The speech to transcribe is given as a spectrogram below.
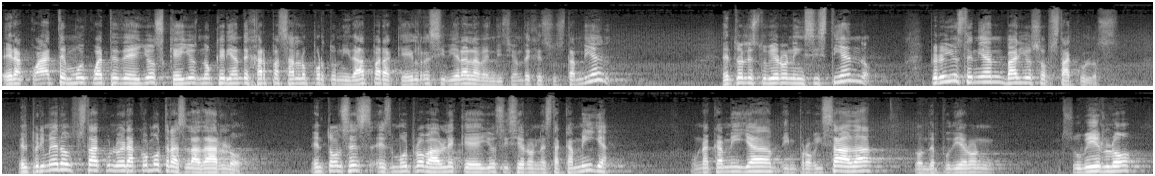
era cuate, muy cuate de ellos, que ellos no querían dejar pasar la oportunidad para que él recibiera la bendición de Jesús también. Entonces estuvieron insistiendo, pero ellos tenían varios obstáculos. El primer obstáculo era cómo trasladarlo. Entonces es muy probable que ellos hicieron esta camilla, una camilla improvisada donde pudieron subirlo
